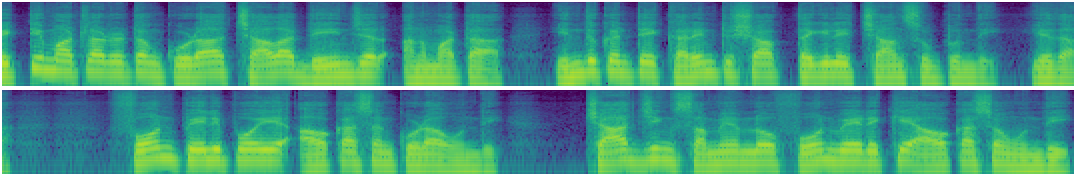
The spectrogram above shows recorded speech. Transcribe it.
పెట్టి మాట్లాడటం కూడా చాలా డేంజర్ అనమాట ఎందుకంటే కరెంటు షాక్ తగిలే ఛాన్స్ ఉంటుంది. లేదా ఫోన్ పేలిపోయే అవకాశం కూడా ఉంది. ఛార్జింగ్ సమయంలో ఫోన్ వేడెక్కే అవకాశం ఉంది.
